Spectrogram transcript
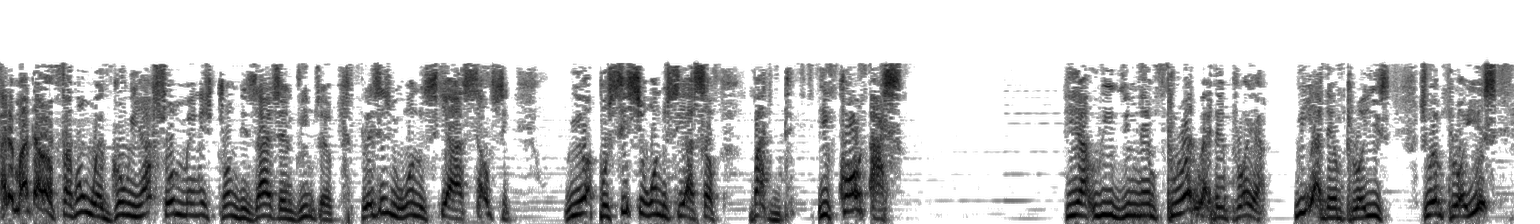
as a matter of fact, when we're growing, we have so many strong desires and dreams and places we want to see ourselves in. We are position want to see ourselves, but He called us. He are, we've been employed by the employer. We are the employees. So, employees,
